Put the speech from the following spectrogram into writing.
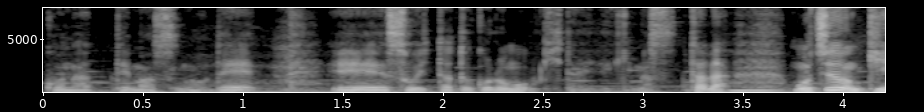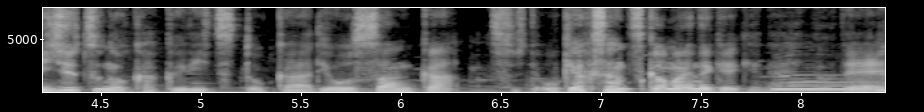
行ってますので、えー、そういったところも期待できます。ただ、もちろん技術の確立とか量産化そしてお客さん捕まえなきゃいけないので、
